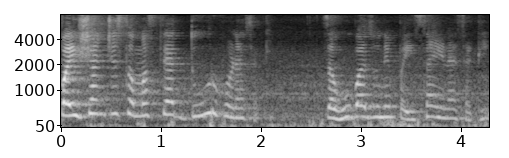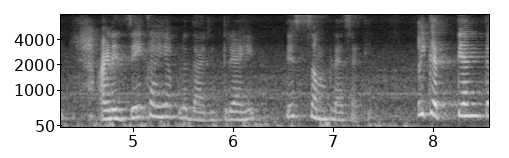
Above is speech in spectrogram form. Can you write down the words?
पैशांची समस्या दूर होण्यासाठी चहूबाजूने पैसा येण्यासाठी आणि जे काही आपलं दारिद्र्य आहे ते संपण्यासाठी एक अत्यंत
